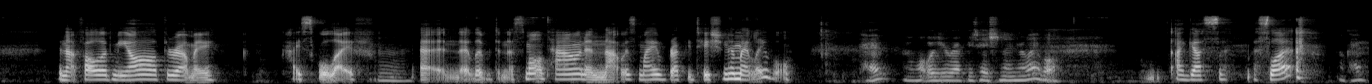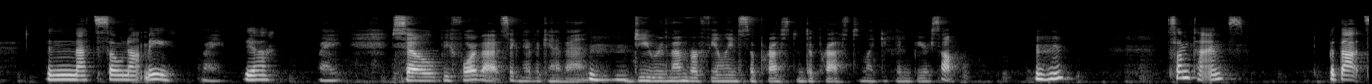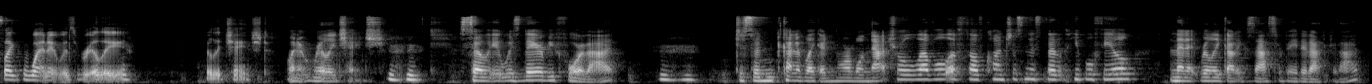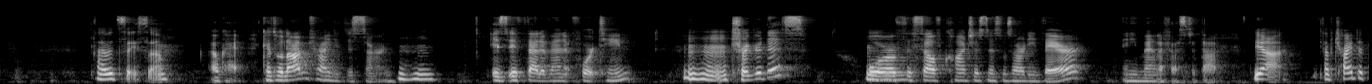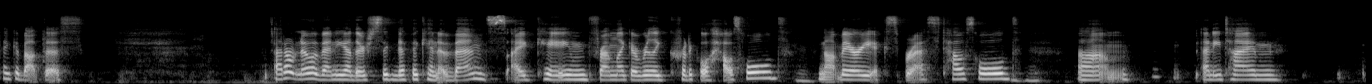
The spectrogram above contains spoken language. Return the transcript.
And that followed me all throughout my high school life. Mm. And I lived in a small town, and that was my reputation and my label. Okay. And what was your reputation and your label? I guess, a slut. Okay. And that's so not me. Right. Yeah. Right. So before that significant event, mm-hmm. do you remember feeling suppressed and depressed and like you couldn't be yourself? Mm-hmm. Sometimes. But that's like when it was really, really changed. When it really changed. Mm-hmm. So it was there before that. Mm-hmm. Just a kind of like a normal, natural level of self consciousness that people feel. And then it really got exacerbated after that. I would say so. Okay. Because what I'm trying to discern mm-hmm. is if that event at 14 mm-hmm. triggered this, or if the self consciousness was already there and you manifested that. Yeah. I've tried to think about this. I don't know of any other significant events. I came from like a really critical household, Mm-hmm. not very expressed household. Um, anytime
